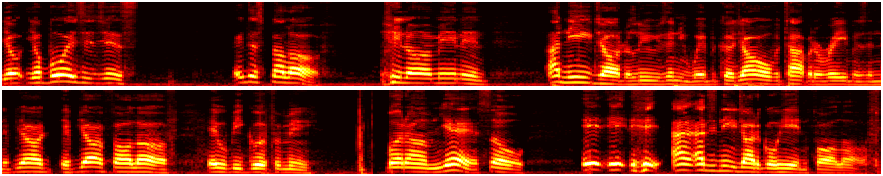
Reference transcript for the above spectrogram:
Your your boys is just they just fell off. You know what I mean? And I need y'all to lose anyway because y'all over top of the Ravens, and if y'all if y'all fall off, it would be good for me. But um, yeah. So it, it, it I, I just need y'all to go ahead and fall off.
